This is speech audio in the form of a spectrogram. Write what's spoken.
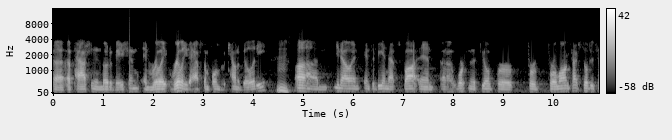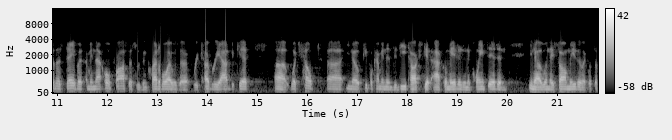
uh, a passion and motivation, and really, really to have some form of accountability, Mm. um, you know, and, and to be in that spot and uh, worked in the field for, for, for a long time, still do to this day. But I mean, that whole process was incredible. I was a recovery advocate uh, which helped uh, you know people coming into detox get acclimated and acquainted and you know when they saw me they're like what the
